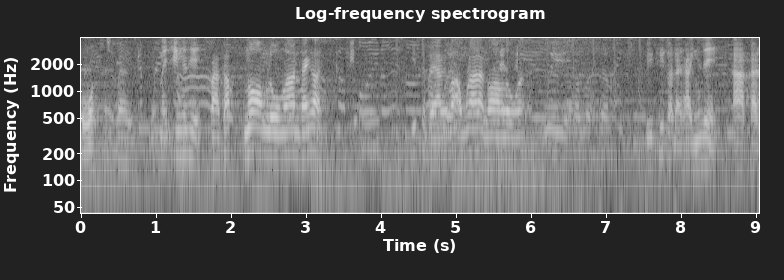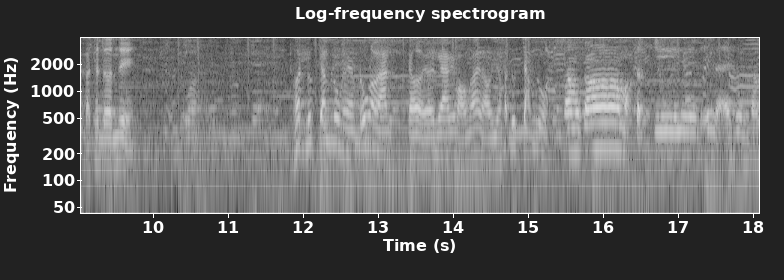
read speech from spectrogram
ủa Mày xin cái gì? ba cấp ngon luôn á, anh Thánh ơi bè cái ống đó là ngon luôn á Bí kíp cả đại thành cái gì? À cả cả chân đơn gì? Hết nước chấm luôn em đúng rồi anh trời ơi ra cái bọn đó rồi hết nước chấm luôn không có mặt thịt chi ý lệ mình không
